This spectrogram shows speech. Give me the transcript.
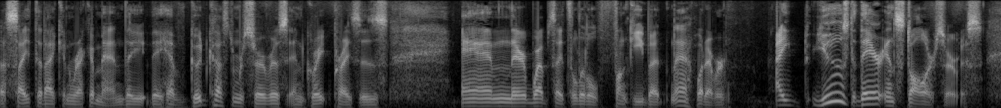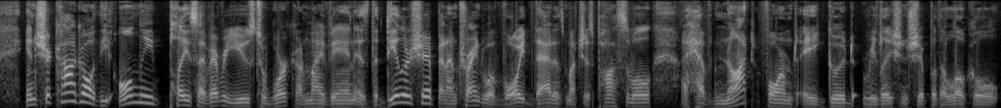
a site that I can recommend. They, they have good customer service and great prices and their website's a little funky, but eh, whatever. I used their installer service. In Chicago, the only place I've ever used to work on my van is the dealership, and I'm trying to avoid that as much as possible. I have not formed a good relationship with a local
